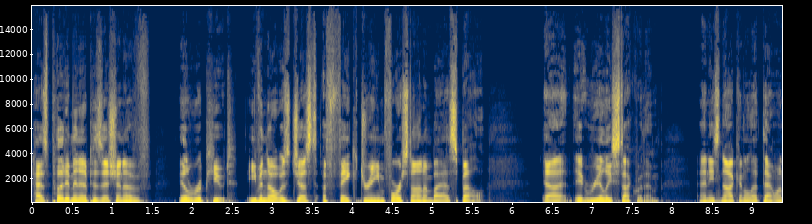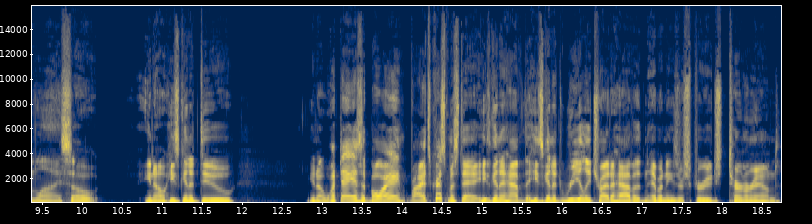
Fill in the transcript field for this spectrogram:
has put him in a position of ill repute, even though it was just a fake dream forced on him by a spell. Uh, it really stuck with him, and he's not going to let that one lie. So, you know, he's going to do. You know what day is it, boy? Why it's Christmas Day. He's gonna have the. He's gonna really try to have an Ebenezer Scrooge turnaround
